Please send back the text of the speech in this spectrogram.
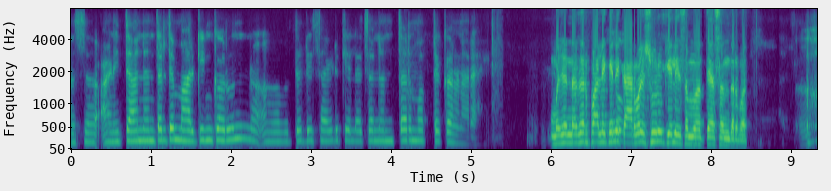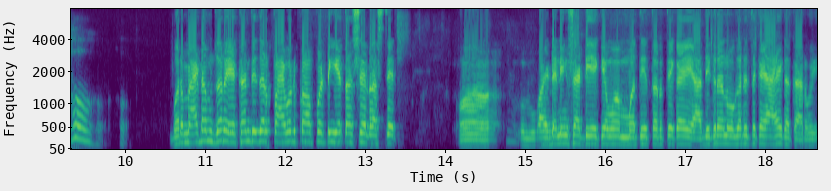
असं. आणि त्यानंतर ते मार्किंग करून अ, ते डिसाईड केल्याच्यानंतर मग ते करणार आहे. म्हणजे नगरपालिकेने हो. कारवाई सुरू केली समजा त्या संदर्भात? हो हो. बरं मॅडम जर एखादी जर प्रायव्हेट प्रॉपर्टी येत असेल रस्त्यात वायडनिंगसाठी किंवा मध्ये तर ते काही अधिग्रहण वगैरेचं काही आहे का कारवाई?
